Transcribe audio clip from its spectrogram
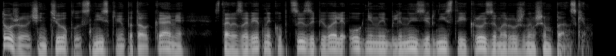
тоже очень теплых, с низкими потолками, старозаветные купцы запивали огненные блины зернистой икрой замороженным шампанским.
